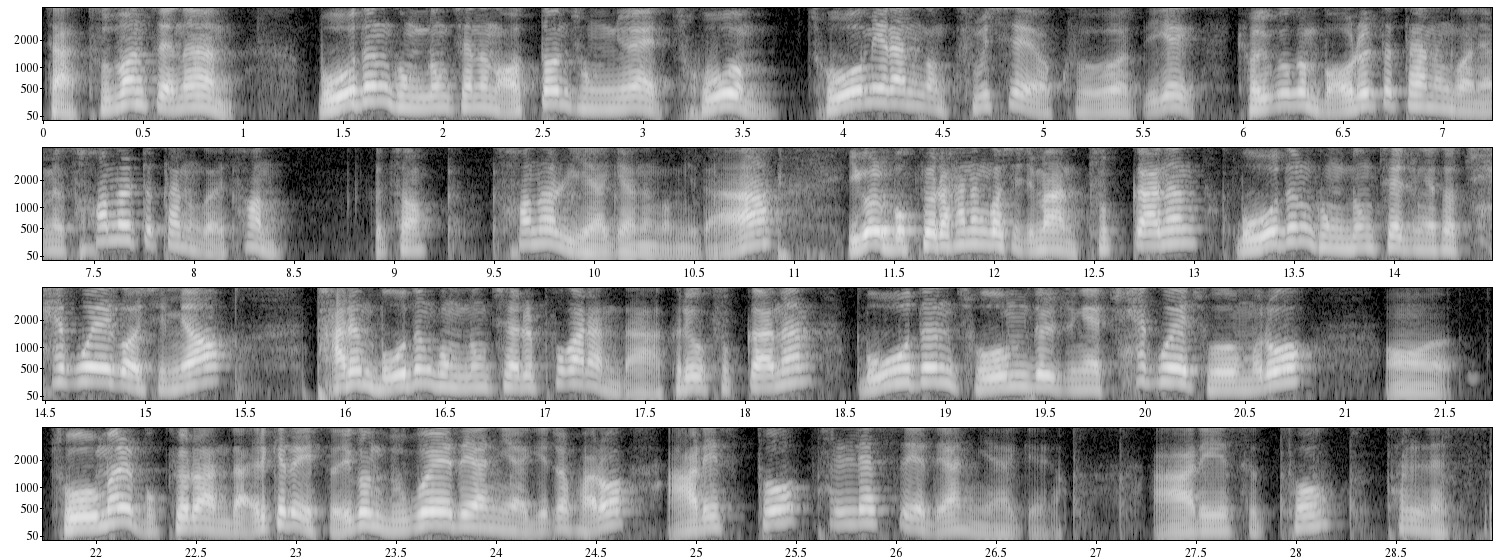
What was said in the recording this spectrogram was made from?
자, 두 번째는 모든 공동체는 어떤 종류의 조음, 조음이라는 건 굿이에요, 굿. 이게 결국은 뭐를 뜻하는 거냐면 선을 뜻하는 거예요, 선. 그쵸? 선을 이야기하는 겁니다. 이걸 목표로 하는 것이지만 국가는 모든 공동체 중에서 최고의 것이며 다른 모든 공동체를 포괄한다. 그리고 국가는 모든 조음들 중에 최고의 조음으로 어, 조음을 목표로 한다. 이렇게 돼 있어요. 이건 누구에 대한 이야기죠? 바로 아리스토텔레스에 대한 이야기예요. 아리스토텔레스.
